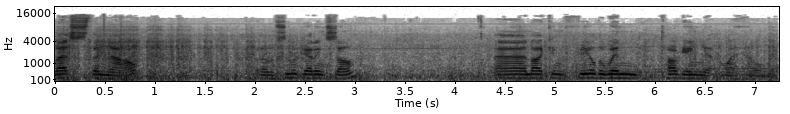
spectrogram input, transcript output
less than now, I'm still getting some. And I can feel the wind tugging at my helmet.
